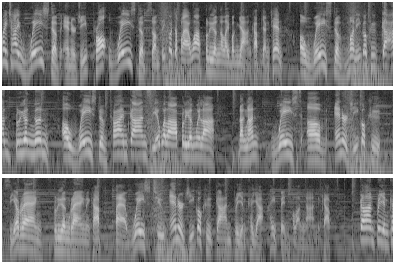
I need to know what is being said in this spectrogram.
ไม่ใช่ waste of energy เพราะ waste of something ก็จะแปลว่าเปลืองอะไรบางอย่างครับ อย่างเช่น a waste of money ก็คือการเปลืองเงิน a waste of time การเสียเวลาเปลืองเวลา ดังนั้น waste of energy ก็คือเสียแรงเปลืองแรงนะครับ แต่ waste to energy ก็คือการเปลี่ยนขยะให้เป็นพลังงานนะครับ การเปลี่ยนข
